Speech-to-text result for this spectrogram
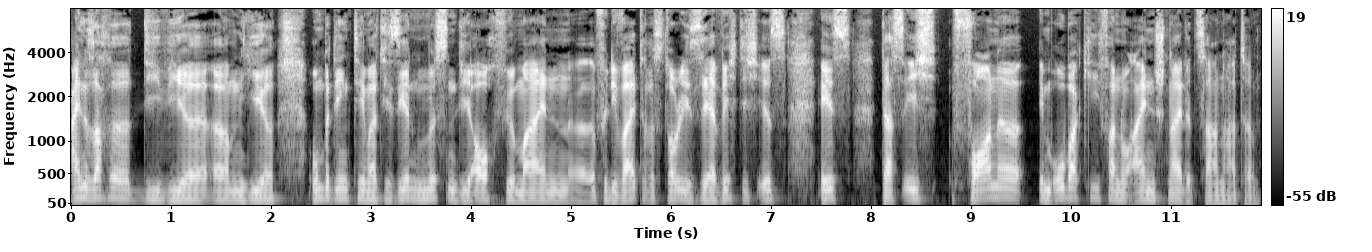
Eine Sache, die wir ähm, hier unbedingt thematisieren müssen, die auch für mein, äh, für die weitere Story sehr wichtig ist, ist, dass ich vorne im Oberkiefer nur einen Schneidezahn hatte.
